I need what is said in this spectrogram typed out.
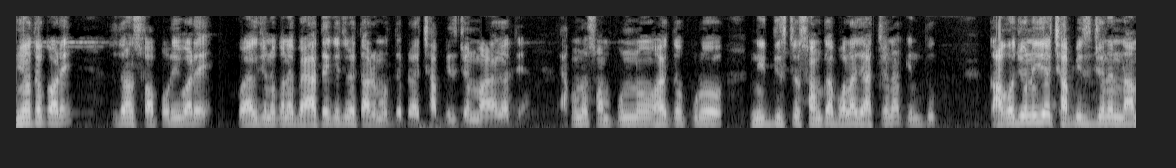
নিহত করে। সুতরাং সপরিবারে কয়েকজন ওখানে বেড়াতে গেছিল, তার মধ্যে প্রায় ছাব্বিশ জন মারা গেছে। এখনও সম্পূর্ণ হয়তো পুরো নির্দিষ্ট সংখ্যা বলা যাচ্ছে না, কিন্তু কাগজ অনুযায়ী ছাব্বিশ জনের নাম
